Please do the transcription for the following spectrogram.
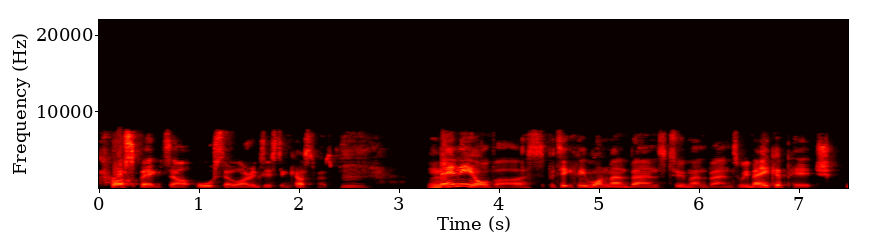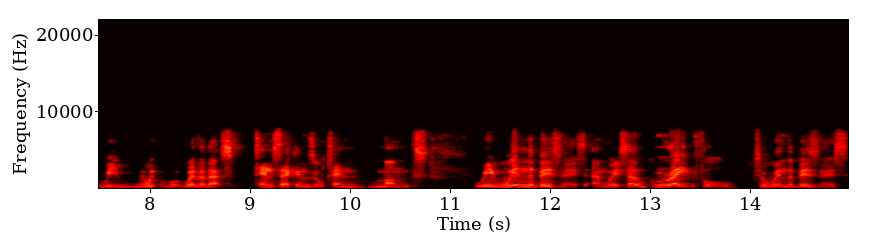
prospects are also our existing customers. Mm many of us, particularly one man bands, two man bands, we make a pitch, we whether that's 10 seconds or 10 months, we win the business and we're so grateful to win the business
